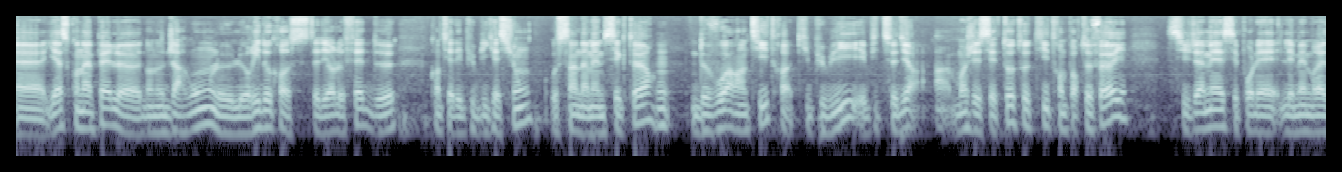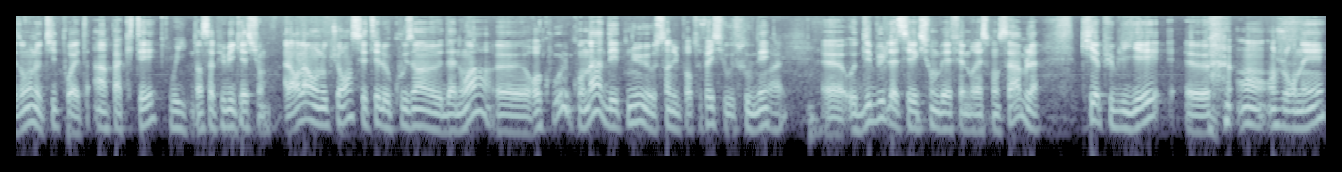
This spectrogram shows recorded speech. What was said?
Euh, il y a ce qu'on appelle euh, dans notre jargon le, le rideau cross, c'est-à-dire le fait de, quand il y a des publications au sein d'un même secteur, mm. de voir un titre qui publie et puis de se dire, ah, moi j'ai cet autre titre en portefeuille si jamais c'est pour les, les, mêmes raisons, le titre pourrait être impacté oui. dans sa publication. Alors là, en l'occurrence, c'était le cousin euh, danois, euh, Rockwool, qu'on a détenu au sein du portefeuille, si vous vous souvenez, ouais. euh, au début de la sélection BFM responsable, qui a publié euh, en, en, journée,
